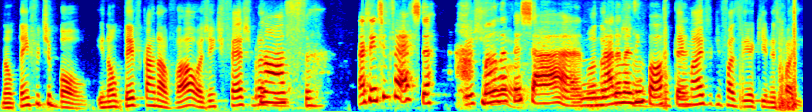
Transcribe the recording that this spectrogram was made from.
não tem futebol e não teve carnaval, a gente fecha o Brasil. Nossa, a gente fecha. Fechou. Manda fechar, Manda nada fechar. mais importa. Não tem mais o que fazer aqui nesse país.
